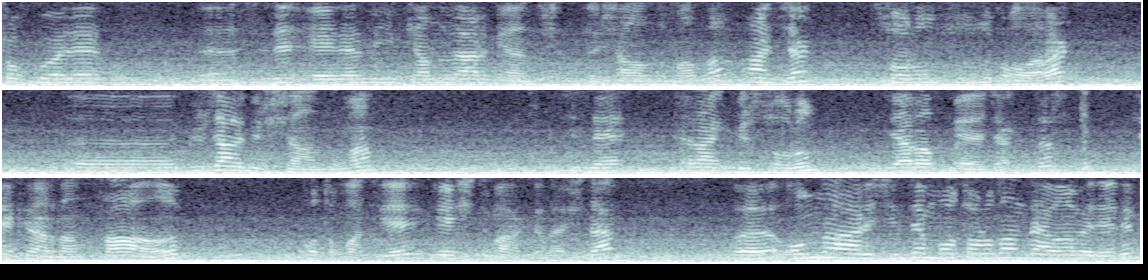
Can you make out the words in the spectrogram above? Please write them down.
çok böyle e, size eğlenme imkanı vermeyen ş- şanzımanlar. Ancak sorunsuzluk olarak e, güzel bir şanzıman. Size herhangi bir sorun yaratmayacaktır. Tekrardan sağa alıp otomatiğe geçtim arkadaşlar. Ee, onun haricinde motordan devam edelim.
